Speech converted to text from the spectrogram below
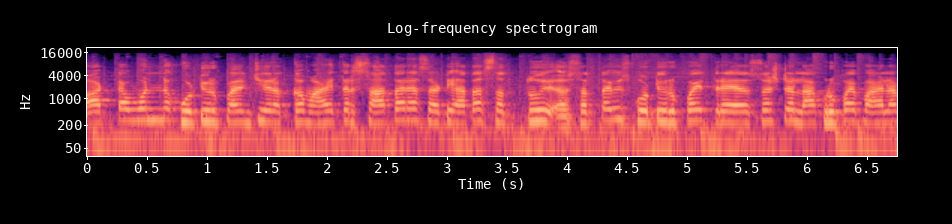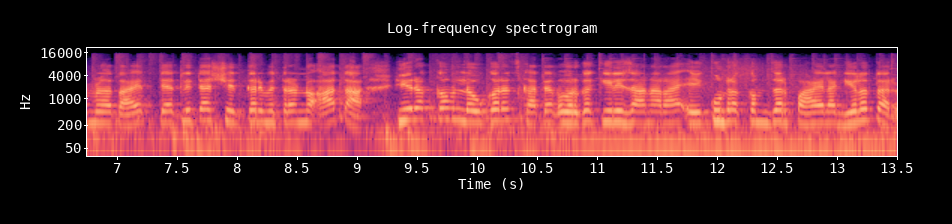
अठ्ठावन्न कोटी रुपयांची रक्कम आहे. तर साताऱ्यासाठी आता सत्तू सत्तावीस कोटी रुपये त्रेसष्ट लाख रुपये पाहायला मिळत आहेत. त्यातली त्या शेतकरी मित्रांनो आता ही रक्कम लवकरच खात्यात वर्ग केली जाणार आहे. एकूण रक्कम जर पाहायला गेलं तर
